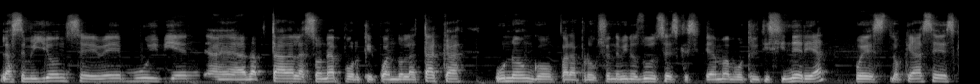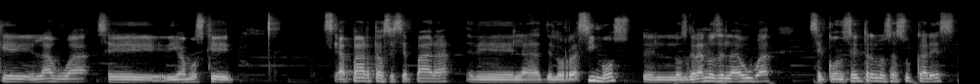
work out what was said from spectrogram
la semillón se ve muy bien eh, adaptada a la zona porque cuando la ataca un hongo para producción de vinos dulces que se llama Botrytis cinerea, pues lo que hace es que el agua se, digamos que se aparta o se separa de, los racimos, de los granos de la uva, se concentran los azúcares,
